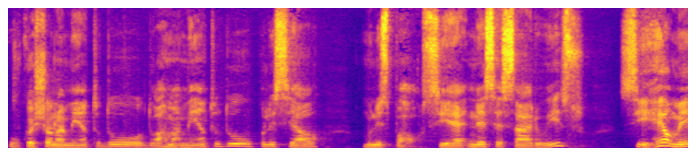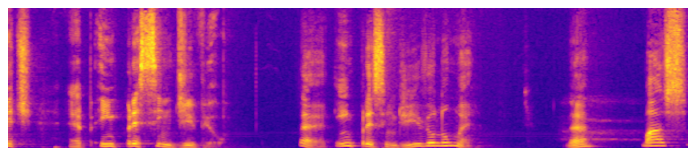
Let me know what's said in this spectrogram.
o questionamento do, do armamento do policial municipal. Se é necessário isso, se realmente é imprescindível. É, imprescindível não é. Né? Mas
